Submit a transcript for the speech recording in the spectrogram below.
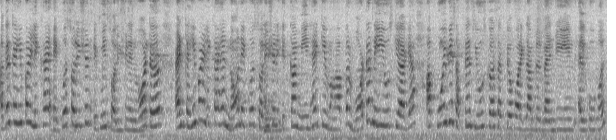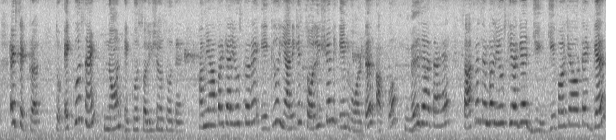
अगर कहीं पर लिखा है aqueous solution it mean solution in water and कहीं पर लिखा है नॉन एक्वस सॉल्यूशन इसका मीन है कि वहाँ पर वाटर नहीं यूज़ किया गया. आप कोई भी सब्सटेंस यूज़ कर सकते हो for example benzene alcohol etcetera तो aqueous and non aqueous solutions होते हैं. हम यहाँ पर क्या यूज़ कर रहे हैं? एक यानी कि सॉल्यूशन इन वाटर आपको मिल जाता है। साथ में सिंबल यूज़ किया गया जी जी फॉर क्या होता है? गैस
